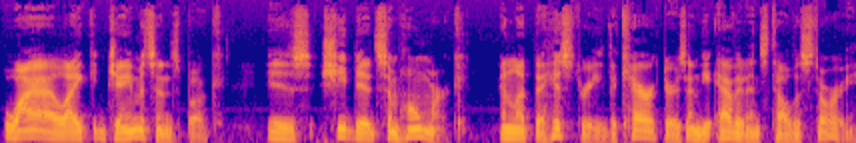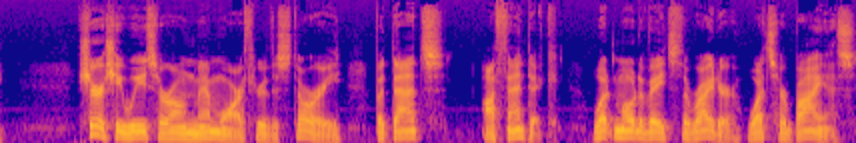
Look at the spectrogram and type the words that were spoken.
Why I like Jamison's book is she did some homework and let the history, the characters, and the evidence tell the story. Sure, she weaves her own memoir through the story, but that's authentic. What motivates the writer? What's her bias?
